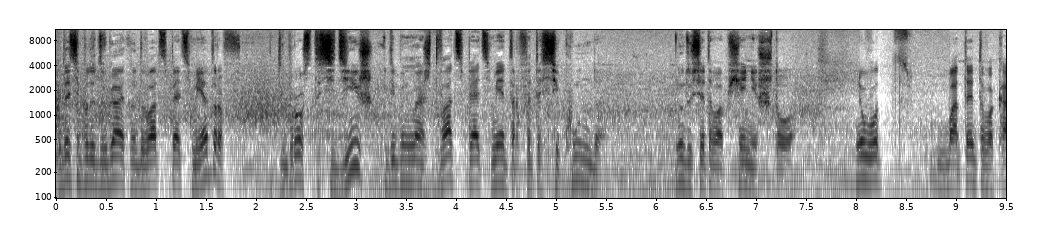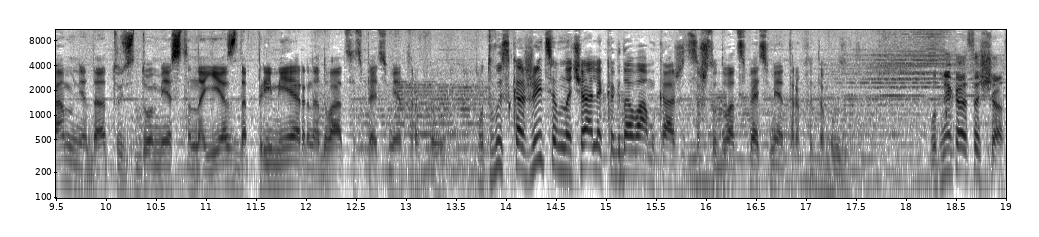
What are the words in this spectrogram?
Когда тебя пододвигают на 25 метров, ты просто сидишь, и ты понимаешь, 25 метров – это секунда. Ну, то есть это вообще ничто. Ну вот от этого камня, да, то есть до места наезда примерно 25 метров было. Вот вы скажите вначале, когда вам кажется, что 25 метров это будет. Вот мне кажется сейчас.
